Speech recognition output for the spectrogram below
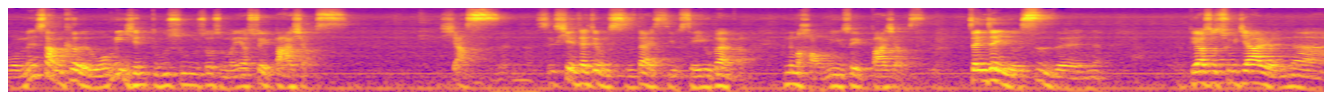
我们上课，我们以前读书说什么要睡八小时，吓死人了！是现在这种时代，是有谁有办法那么好命睡八小时？真正有事的人呢，不要说出家人呐，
